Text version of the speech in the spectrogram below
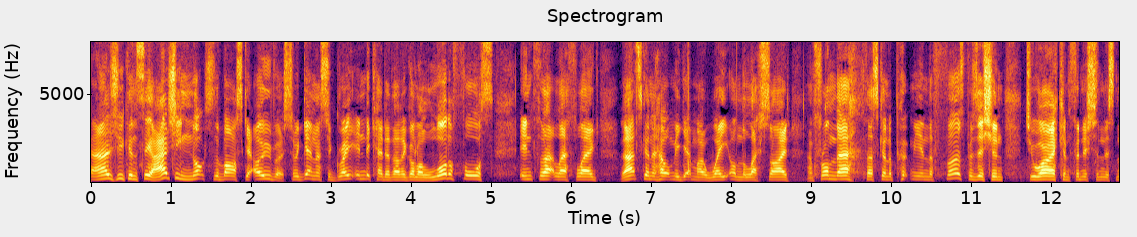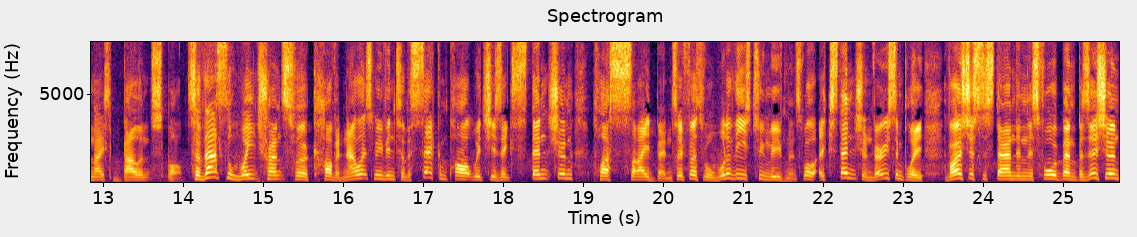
as you can see, I actually knocked the basket over. So again, that's a great indicator that I got a lot of force into that left leg. That's gonna help me get my weight on the left side. And from there, that's gonna put me in the first position to where I can finish in this nice balanced spot. So that's the weight transfer covered. Now let's move into the second part, which is extension plus side bend. So first of all, what are these two movements? Well, extension, very simply, if I was just to stand in this forward bend position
